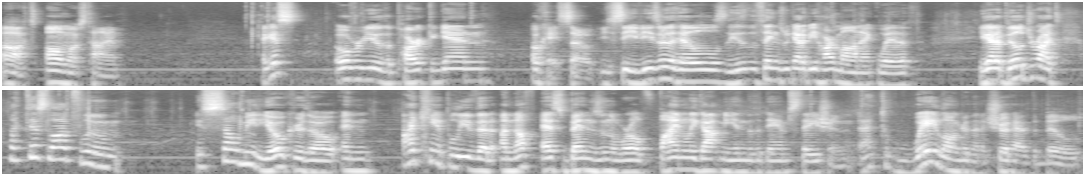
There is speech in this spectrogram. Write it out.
Oh, it's almost time. I guess overview of the park again. Okay, so you see, these are the hills. These are the things we got to be harmonic with. You got to build your rides. Like, this log flume is so mediocre, though, and I can't believe that enough S-bends in the world finally got me into the damn station. That took way longer than it should have to build.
